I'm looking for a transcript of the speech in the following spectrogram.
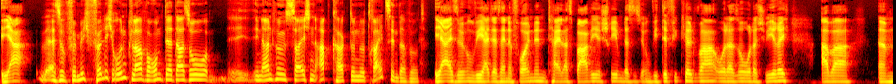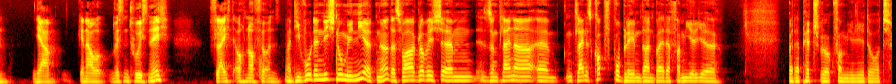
Ja. Also für mich völlig unklar, warum der da so äh, in Anführungszeichen abkackt und nur 13. wird. Ja, also irgendwie hat er seine Freundin Tyler Sparvey geschrieben, dass es irgendwie difficult war oder so oder schwierig. Aber ähm, ja, genau, wissen tue ich es nicht. Vielleicht auch noch für uns. Die wurde nicht nominiert, ne? Das war, glaube ich, ähm, so ein kleiner, ähm, ein kleines Kopfproblem dann bei der Familie, bei der Patchwork-Familie dort.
